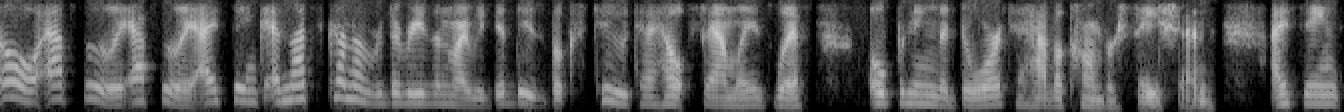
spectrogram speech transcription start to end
Oh, absolutely, absolutely. I think, and that's kind of the reason why we did these books too, to help families with opening the door to have a conversation. I think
